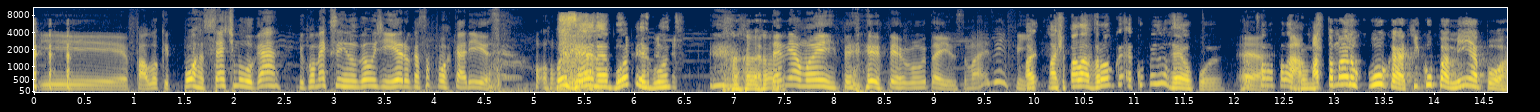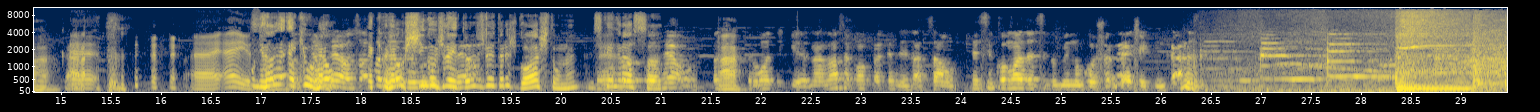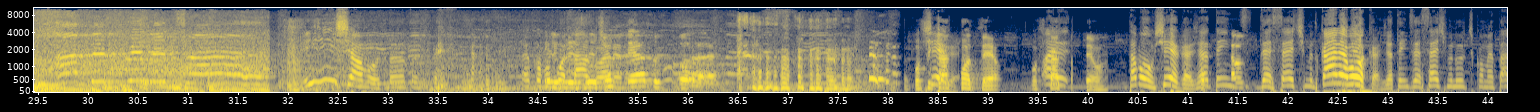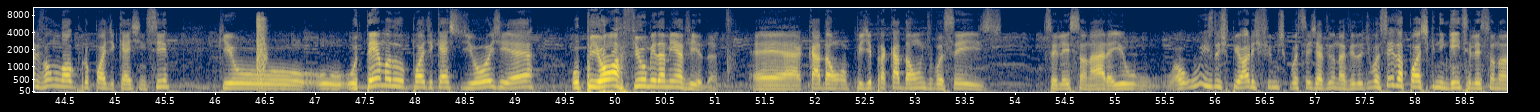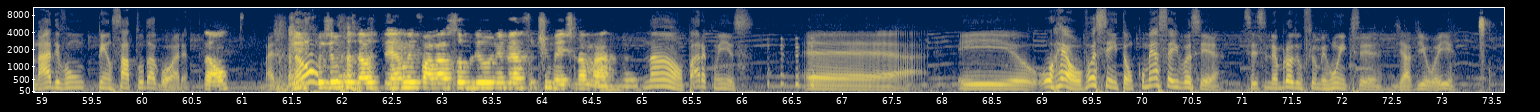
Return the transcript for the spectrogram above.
E falou que, porra, sétimo lugar? E como é que vocês não ganham dinheiro com essa porcaria? Pois é, né? Boa pergunta. Até minha mãe per- pergunta isso, mas enfim. Mas, mas palavrão é culpa do réu, pô. É. É. Fala Ah, palavrão. vai tomar no cu, cara. Que culpa minha, porra. Cara, É, é, é isso. é que o réu, é que o réu xinga os leitores e os leitores gostam, né? Isso que é engraçado. Réu, Ah. pergunta aqui. Na nossa confraternização, você se incomoda se dormir num colchonete aqui em casa? Ih, chamou tanto. É o que eu vou Ele botar agora, né? teto, porra. vou ficar chega. no hotel. Vou ficar no hotel. Tá bom, chega. Já tem 17 minutos. Cala a boca! Já tem 17 minutos de comentários. Vamos logo pro podcast em si. Que o, o, o tema do podcast de hoje é o pior filme da minha vida. É, cada um, pedir pra cada um de vocês selecionar aí o- alguns dos piores filmes que você já viu na vida de vocês. Aposto que ninguém selecionou nada e vão pensar tudo agora. Não. Mas, A gente não? podia mudar o tema e falar sobre o universo Ultimate da Marvel. Não, para com isso. É. E. O Hel, você então, começa aí você. Você se lembrou de um filme ruim que você já viu aí?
